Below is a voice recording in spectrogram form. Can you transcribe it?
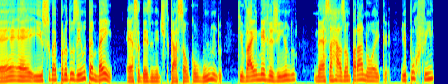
é, é, isso vai produzindo também essa desidentificação com o mundo que vai emergindo nessa razão paranoica. E por fim,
